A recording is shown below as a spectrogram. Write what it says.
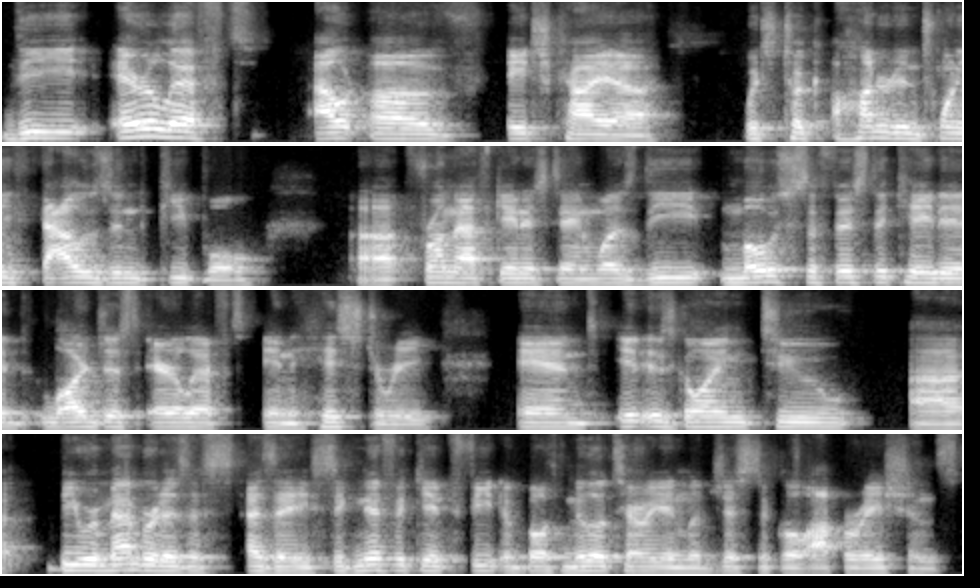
The airlift out of HKIA, which took 120,000 people uh, from Afghanistan, was the most sophisticated, largest airlift in history. And it is going to uh, be remembered as a, as a significant feat of both military and logistical operations.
